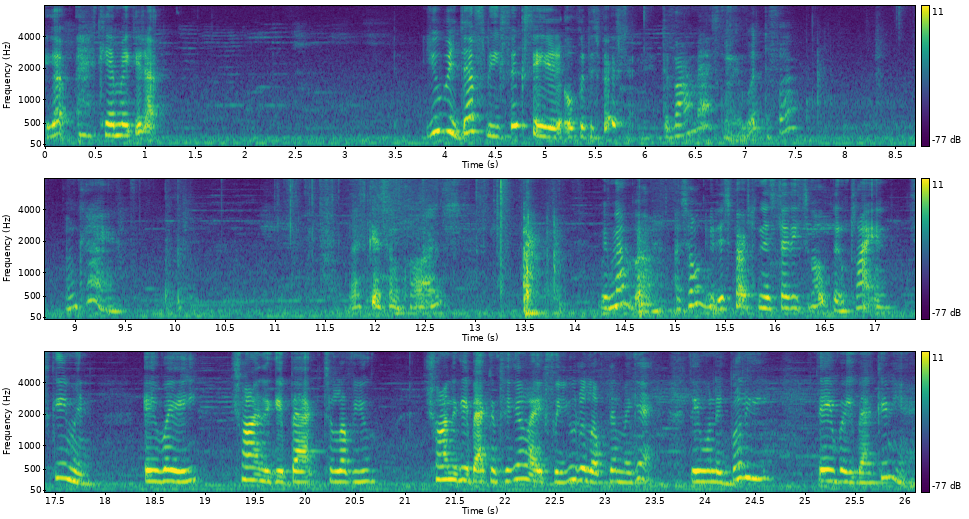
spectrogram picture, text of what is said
Yep, can't make it up. You were definitely fixated over this person. Divine masculine. What the fuck? Okay. Let's get some cards. Remember, I told you this person is steady smoking, plotting, scheming a way, trying to get back to love you, trying to get back into your life for you to love them again. They want to bully they way back in here,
